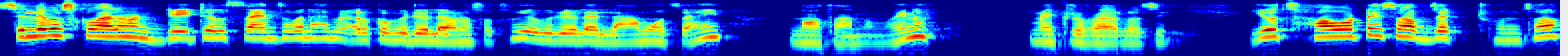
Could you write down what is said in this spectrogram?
सिलेबसको बारेमा डिटेल चाहिन्छ भने हामी अर्को भिडियो ल्याउन सक्छौँ। यो भिडियोलाई लामो चाहिँ नतानौँ होइन? माइक्रोबायोलोजी। यो छवटै सब्जेक्ट हुन्छ।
